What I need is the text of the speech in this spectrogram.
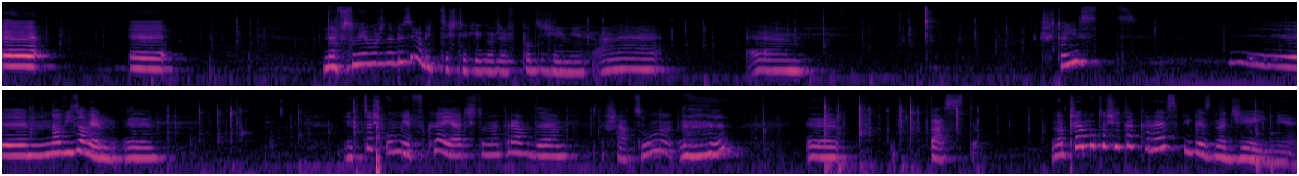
E, no w sumie można by zrobić coś takiego, że w podziemiach, ale... czy to jest... No widzowie, jak ktoś umie wklejać, to naprawdę szacun. Yy, Pastę. No czemu to się tak respi beznadziejnie?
